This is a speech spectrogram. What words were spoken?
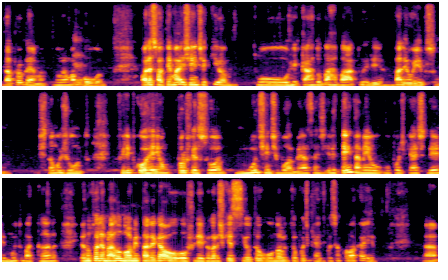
dá problema. Não é uma é. boa. Olha só, tem mais gente aqui, ó. O Ricardo Barbato, ele. Valeu, Y. Estamos juntos. Felipe Correia é um professor, muito gente boa beça. Ele tem também o, o podcast dele, muito bacana. Eu não estou lembrando o nome, tá legal, ô, Felipe? Agora esqueci o, teu, o nome do teu podcast. Depois você coloca aí. Tá?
